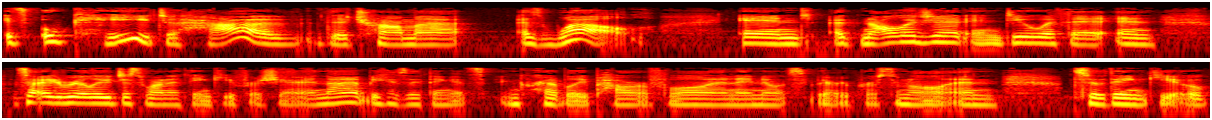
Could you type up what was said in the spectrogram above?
it's okay to have the trauma as well and acknowledge it and deal with it. And so I really just want to thank you for sharing that because I think it's incredibly powerful and I know it's very personal. And so thank you.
